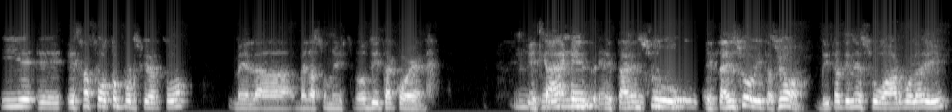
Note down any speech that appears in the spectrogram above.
Y esa foto, por cierto, me la, me la suministró Dita Cohen. Mm, está en, está, en su, está en su habitación. Dita tiene su árbol ahí,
